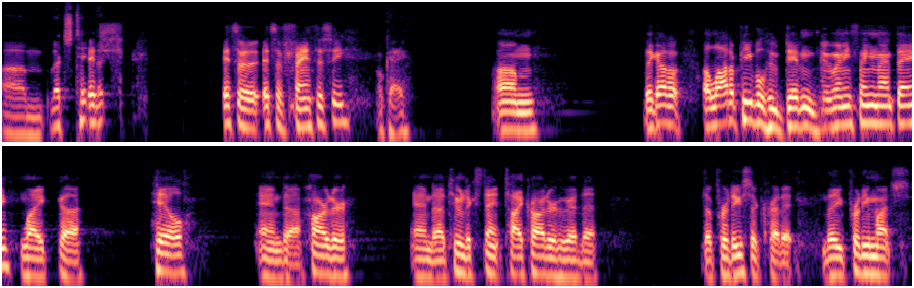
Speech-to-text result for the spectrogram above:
um, let's take. It's it's a it's a fantasy. okay. Um, they got a, a lot of people who didn't do anything that day, like uh, Hill and uh, Harder, and uh, to an extent Ty Carter, who had the the producer credit. They pretty much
